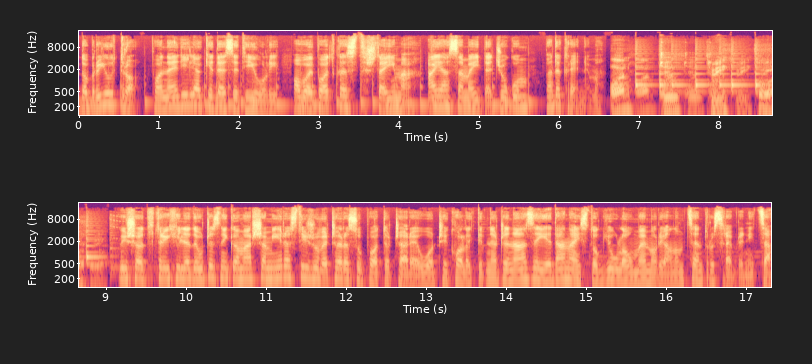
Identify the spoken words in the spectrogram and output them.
Dobro jutro, ponedjeljak je 10. juli. Ovo je podcast Šta ima, a ja sam Aida Đugum, pa da krenemo. One, two, three, Više od 3000 učesnika Marša Mira stižu večeras u Potočare u oči kolektivne dženaze 11. jula u Memorialnom centru Srebrenica.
